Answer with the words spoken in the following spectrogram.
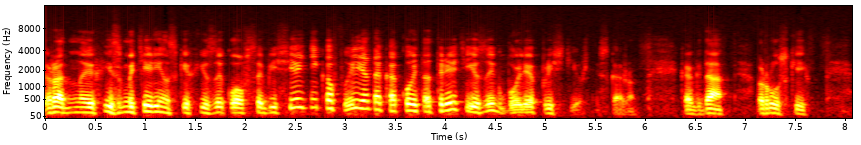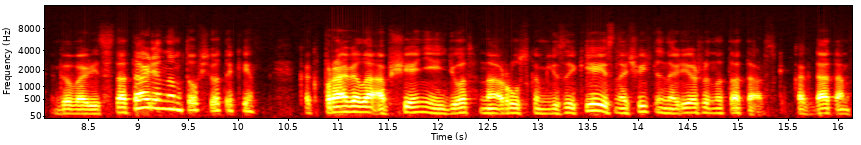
родных, из материнских языков собеседников, или это какой-то третий язык более престижный, скажем. Когда русский говорит с татарином, то все-таки, как правило, общение идет на русском языке и значительно реже на татарском. Когда там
